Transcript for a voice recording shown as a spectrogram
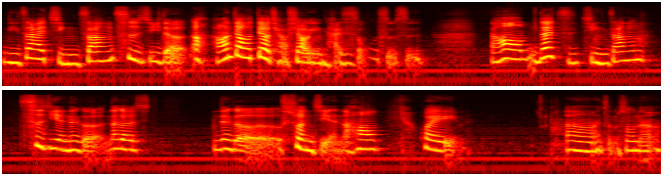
你在紧张刺激的啊，好像叫吊桥效应还是什么，是不是？然后你在紧紧张刺激的那个那个。那个瞬间，然后会，嗯、怎么说呢？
